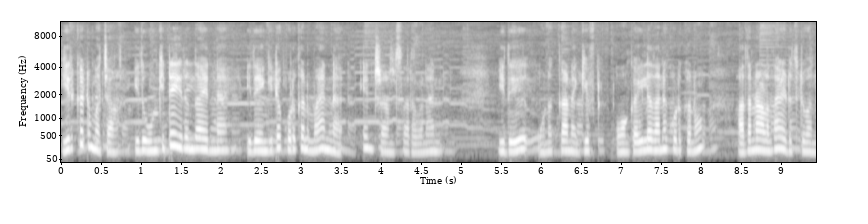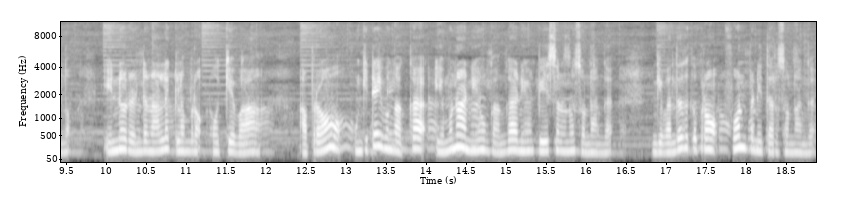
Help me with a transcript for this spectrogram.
இருக்கட்டும் மச்சான் இது உங்ககிட்ட இருந்தா என்ன? இதை என்கிட்ட கொடுக்கணுமா என்ன? என்றான் சரவணன். இது உனக்கான கிஃப்ட் உன் கையில் தானே கொடுக்கணும். அதனால தான் எடுத்துகிட்டு வந்தோம். இன்னும் ரெண்டு நாளில் கிளம்புறோம். ஓகேவா அப்புறம் உங்ககிட்ட இவங்க அக்கா யமுனானியும் உங்கள் அங்கானியும் பேசணும்னு சொன்னாங்க. இங்கே வந்ததுக்கப்புறம் ஃபோன் பண்ணி தர சொன்னாங்க.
